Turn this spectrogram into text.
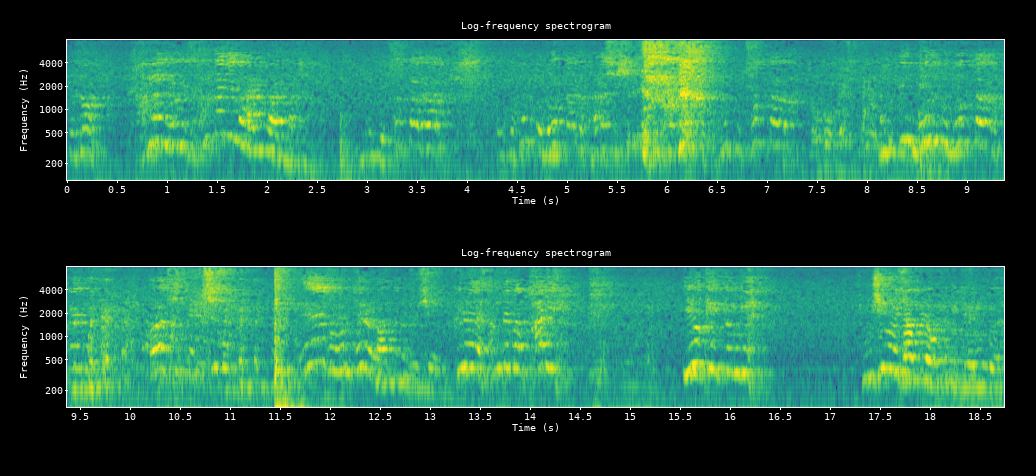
그래서 가만히 여기서 한 가지만 하는 거 아니야. 이렇게 쳤다가 이렇게 홈도 넣었다가 다시 실고 이렇게 쳤다가 이렇게 머리도 넣었다가 빼고 다시 또 치고 계속 형태를 만들어 주시오. 그래야 상대방 팔이 이렇게 있던 게 중심을 잡으려고 이렇게 되는 거야.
